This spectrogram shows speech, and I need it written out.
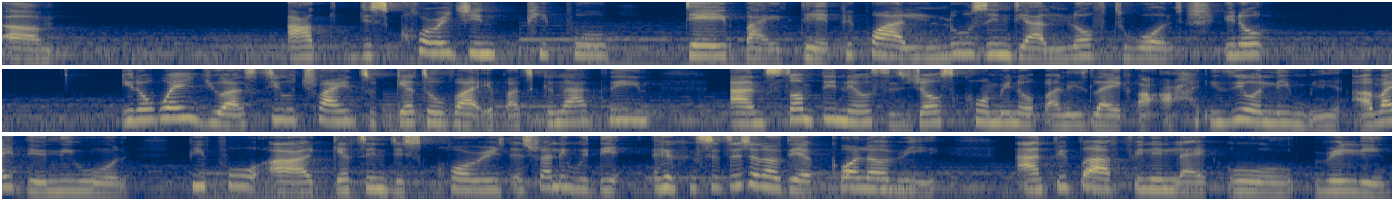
um, are discouraging people day by day. People are losing their loved ones. You know, you know, when you are still trying to get over a particular thing and something else is just coming up and it's like, ah, ah, is it only me? Am I the only one? People are getting discouraged, especially with the situation of the economy, and people are feeling like, oh, really?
